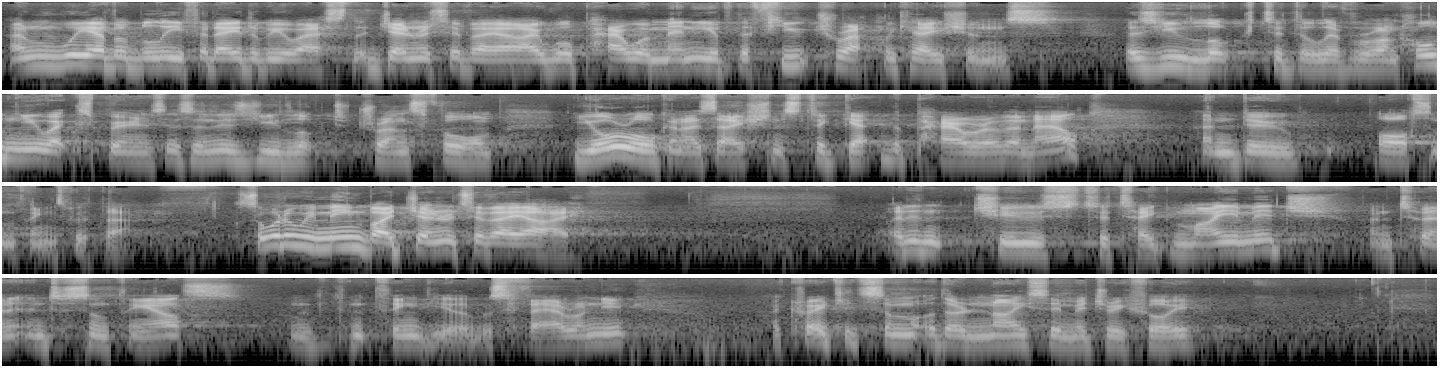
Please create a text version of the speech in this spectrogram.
And we have a belief at AWS that generative AI will power many of the future applications as you look to deliver on whole new experiences and as you look to transform your organizations to get the power of ML and do awesome things with that. So what do we mean by generative AI? I didn't choose to take my image and turn it into something else and didn't think it was fair on you. I created some other nice imagery for you.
